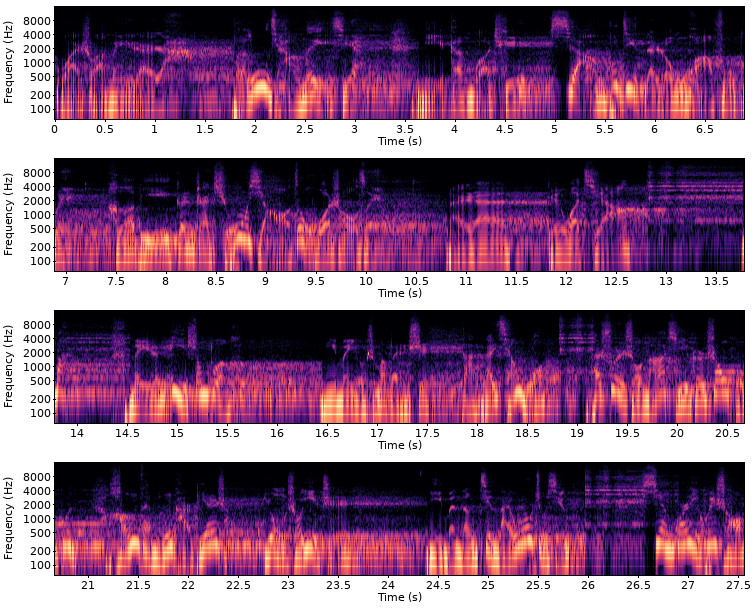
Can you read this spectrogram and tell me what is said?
我说美人啊，甭讲那些，你跟我去享不尽的荣华富贵，何必跟这穷小子活受罪？来人，给我抢！慢！美人一声断喝：“你们有什么本事，敢来抢我？”他顺手拿起一根烧火棍，横在门槛边上，用手一指：“你们能进来屋就行。”县官一挥手。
